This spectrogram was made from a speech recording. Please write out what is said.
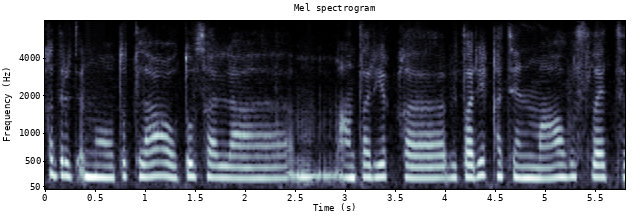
قدرت إنه تطلع وتوصل عن طريق بطريقة ما وصلت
